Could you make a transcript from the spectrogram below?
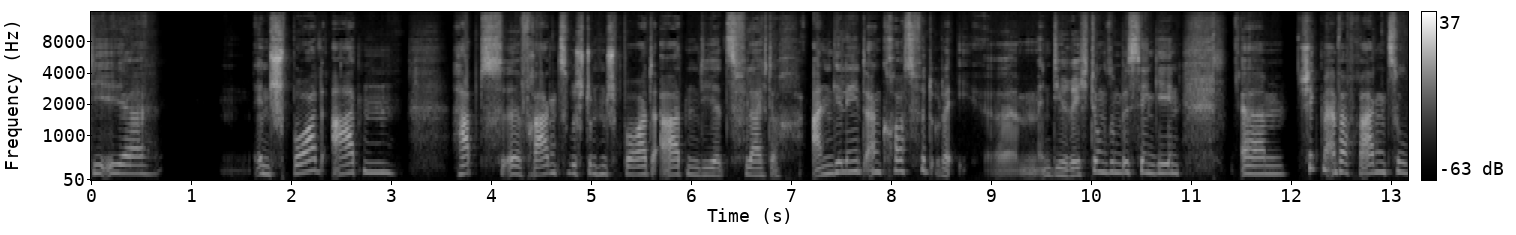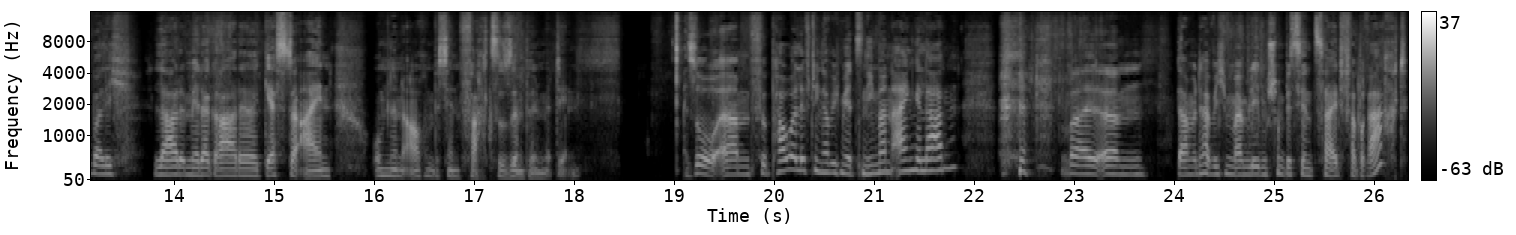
die ihr in Sportarten habt, äh, Fragen zu bestimmten Sportarten, die jetzt vielleicht auch angelehnt an CrossFit oder ähm, in die Richtung so ein bisschen gehen, ähm, schickt mir einfach Fragen zu, weil ich lade mir da gerade Gäste ein, um dann auch ein bisschen Fach zu simpeln mit denen. So, ähm, für Powerlifting habe ich mir jetzt niemanden eingeladen, weil ähm, damit habe ich in meinem Leben schon ein bisschen Zeit verbracht.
